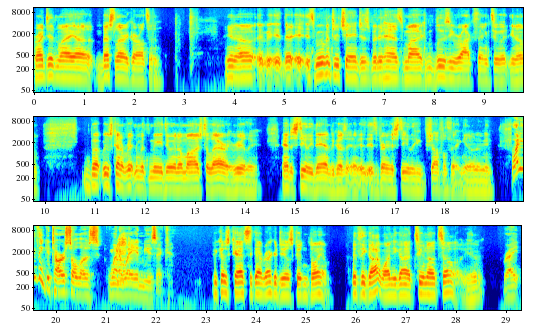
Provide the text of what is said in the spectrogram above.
where I did my uh, best Larry Carlton. You know, it, it, there, it, it's moving through changes, but it has my bluesy rock thing to it. You know, but it was kind of written with me doing homage to Larry, really, and to Steely Dan because it, it's very a Steely shuffle thing. You know what I mean? Why do you think guitar solos went away in music? Because cats that got record deals couldn't play them. If they got one, you got a two note solo. You know, right?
